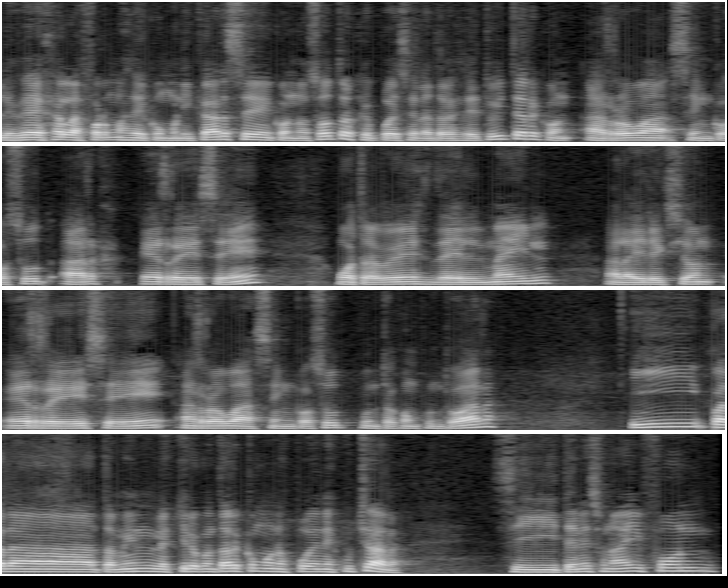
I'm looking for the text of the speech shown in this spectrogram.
les voy a dejar las formas de comunicarse con nosotros, que puede ser a través de Twitter con arroba rse o a través del mail a la dirección rse.cencosud.com.ar. Y para también les quiero contar cómo nos pueden escuchar. Si tenés un iPhone,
